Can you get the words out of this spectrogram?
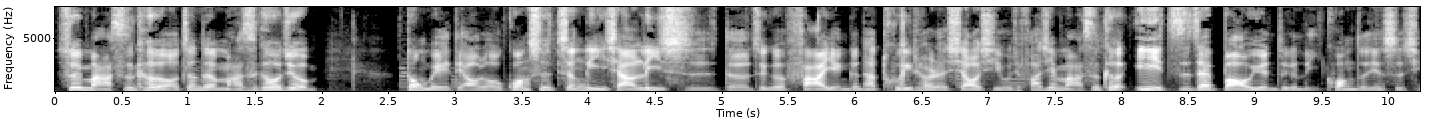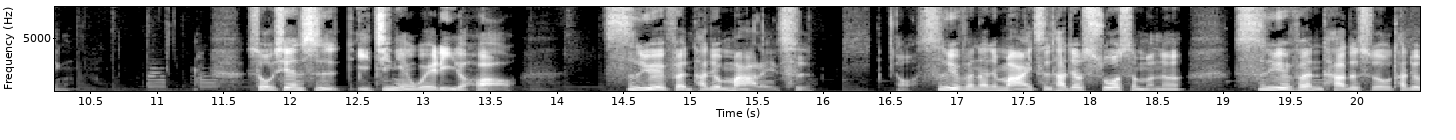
所以马斯克哦，真的马斯克就动没掉了。我光是整理一下历史的这个发言跟他 Twitter 的消息，我就发现马斯克一直在抱怨这个锂矿这件事情。首先是以今年为例的话哦，四月份他就骂了一次哦，四月份他就骂一次，他就说什么呢？四月份他的时候，他就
